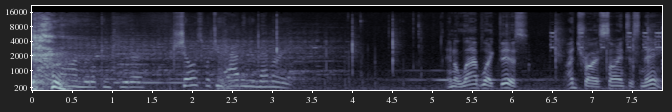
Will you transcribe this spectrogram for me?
Come on, little computer. Show us what you have in your memory. In a lab like this, I'd try a scientist's name.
